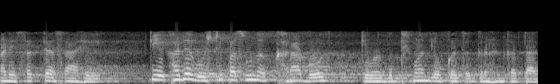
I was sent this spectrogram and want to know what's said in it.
आणि सत्य असं आहे की एखाद्या गोष्टीपासून खरा बोध केवळ बुद्धिमान लोकच ग्रहण करतात.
